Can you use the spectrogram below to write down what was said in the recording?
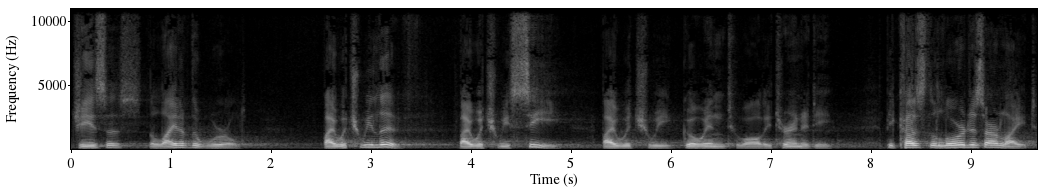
Jesus, the light of the world, by which we live, by which we see, by which we go into all eternity. Because the Lord is our light,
